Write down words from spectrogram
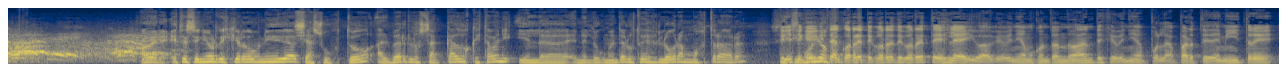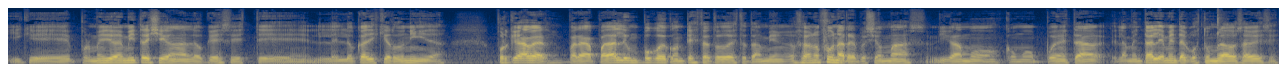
correte, A ver, este señor de Izquierda Unida se asustó al ver los sacados que estaban y en, la- en el documental ustedes logran mostrar Sí, ese que grita correte, correte, correte es Leiva, que veníamos contando antes, que venía por la parte de Mitre y que por medio de Mitre llegan a lo que es este el local de Izquierda Unida. Porque, a ver, para, para darle un poco de contexto a todo esto también, o sea, no fue una represión más, digamos, como pueden estar lamentablemente acostumbrados a veces.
